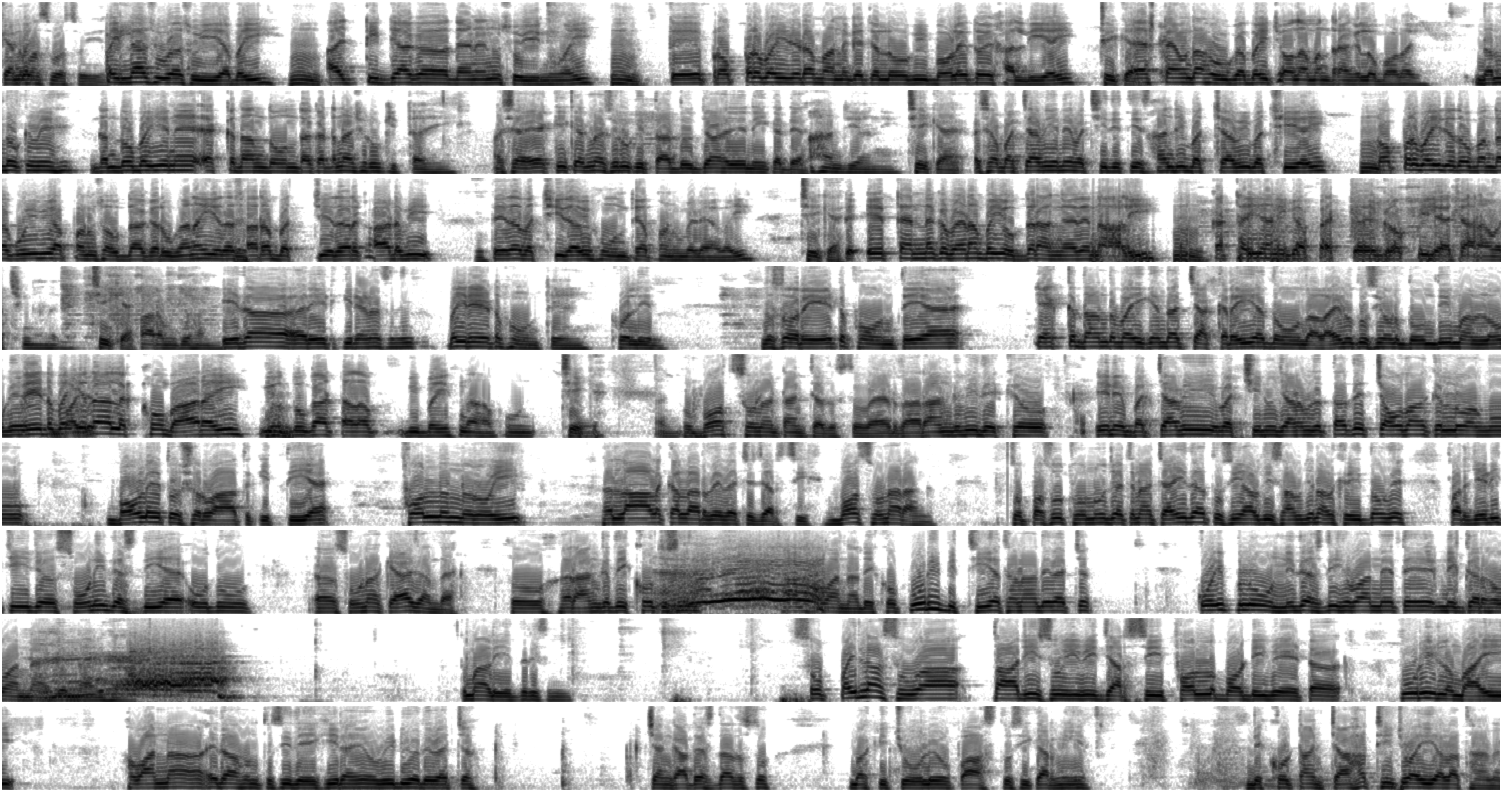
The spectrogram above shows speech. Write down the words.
ਕਿੰਨਵਾਂ ਸੂਆ ਸੂਈ ਹੈ? ਪਹਿਲਾ ਸੂਆ ਸੂਈ ਆ ਬਾਈ। ਅੱਜ ਤੀਜਾ ਕ ਦਿਨ ਇਹਨੂੰ ਸੂਈ ਨੂੰ ਆਈ। ਹੂੰ। ਤੇ ਪ੍ਰੋਪਰ ਬਾਈ ਜਿਹੜਾ ਮੰਨ ਕੇ ਚੱਲੋ ਵੀ ਬੋਲੇ ਤੋਂ ਇਹ ਖਾਲੀ ਆਈ ਠੀਕ ਹੈ। ਇਸ ਟਾਈਮ ਦਾ ਹੋਊਗਾ ਬਾਈ 14 15 ਕਿਲੋ ਬੋਲਾ ਜੀ। ਦੰਦੋ ਕਿਵੇਂ ਇਹ? ਦੰਦੋ ਬਾਈ ਇਹਨੇ ਇੱਕ ਦੰਦ ਦੋਨ ਦਾ ਕੱਢਣਾ ਸ਼ੁਰੂ ਕੀਤਾ ਜੀ। ਅੱਛਾ ਇੱਕ ਹੀ ਕੱਢਣਾ ਸ਼ੁਰੂ ਕੀਤਾ? ਦੂਜਾ ਹਜੇ ਨਹੀਂ ਕੱਢਿਆ। ਹਾਂਜੀ ਹਾਂਜੀ। ਠੀਕ ਹੈ। ਅੱਛਾ ਬੱਚਾ ਵੀ ਇਹਨੇ ਵੱਛੀ ਦਿੱਤੀ ਸੀ? ਹਾਂਜੀ ਬੱਚਾ ਵੀ ਬੱਚੀ ਆਈ ਪ੍ਰੋਪਰ ਬਾਈ ਜਦੋਂ ਬੰਦਾ ਕੋਈ ਵੀ ਆਪਾਂ ਨੂੰ ਸੌਦਾ ਕਰੂਗਾ ਨਾ ਜੀ, ਇਹਦਾ ਸਾਰਾ ਬੱਚੇ ਦਾ ਰਿਕਾਰਡ ਵੀ ਤੇ ਇਹਦਾ ਬੱਚੀ ਦਾ ਵੀ ਫੋਨ ਤੇ ਆਪਾਂ ਨੂੰ ਮਿਲਿਆ ਬਾਈ। ਠੀਕ ਹੈ। ਤੇ ਇਹ ਤਿੰਨ ਕ ਬਹਿਣਾ ਬਈ ਉਧਰ ਆਂਗਾ ਇਹਦੇ ਨਾਲ ਹੀ। ਇਕੱਠਾ ਹੀ ਯਾਨੀ ਕਿ ਆਪਾਂ ਇੱਕ ਗਰੁੱਪ ਹੀ ਲਿਆ ਚਾਰਾਂ ਬੱਚੀਆਂ ਦਾ ਜੀ। ਠੀਕ ਹੈ। ਫਾਰਮ ਜੋ ਹਨ ਇਹਦਾ ਰੇਟ ਕੀ ਰਹਿਣਾ ਸੰਦੀਪ ਬਈ ਰੇਟ ਫੋਨ ਤੇ ਆਈ ਖੋਲੀ। ਨੂੰ। ਦੋਸਤੋ ਰੇਟ ਫੋਨ ਤੇ ਹੈ ਇੱਕ ਦੰਦ ਬਾਈ ਕਹਿੰਦਾ ਚੱਕ ਰਹੀ ਹੈ ਦੋਂਦ ਵਾਲਾ। ਇਹਨੂੰ ਤੁਸੀਂ ਹੁਣ ਦੋਂਦੀ ਮੰਨ ਲਓਗੇ ਰੇਟ ਬਈ ਇਹਦਾ ਲੱਖੋਂ ਬਾਹਰ ਆਈ ਵੀ ਉਦੋਂ ਘੱਟ ਵਾਲਾ ਵੀ ਬਈ ਨਾ ਫੋਨ। ਠੀਕ ਹੈ। ਉਹ ਬਹੁਤ ਸੋਹਣਾ ਟਾਂਚਾ ਦੋਸਤੋ ਵੈੜ ਦਾ। ਰੰਗ ਵੀ ਦੇਖਿਓ ਇਹਨੇ ਬੱਚਾ ਵੀ ਵੱਛੀ ਨੂੰ ਜਨਮ ਦਿੱਤਾ ਤੇ 14 ਕਿਲੋ ਵਾਂਗੂ ਬੌਲੇ ਤੋਂ ਸ਼ੁਰੂਆਤ ਕੀਤੀ ਹੈ। ਫੁੱਲ ਨਰੋਈ ਲਾਲ ਕਲਰ ਦੇ ਵਿੱਚ ਜਰਸੀ। ਬਹੁਤ ਸੋਹਣਾ ਰੰਗ। ਸੋ ਪਸ਼ੂ ਤੁਹਾਨੂੰ ਜਚਣਾ ਚਾਹੀਦਾ ਤੁਸੀਂ ਆਪਦੀ ਸਮਝ ਨਾਲ ਖਰੀਦੋਗੇ ਪਰ ਜਿਹੜੀ ਚੀਜ਼ ਸੋਹਣੀ ਦਿਸਦੀ ਹੈ ਉਦੋਂ ਸੋਹਣਾ ਕਿਹਾ ਜਾਂਦਾ ਹੈ। ਸੋ ਰੰਗ ਦੇਖੋ ਤੁਸੀਂ ਹਵਾਨਾ ਦੇਖੋ, ਪੂਰੀ ਬਿੱਥੀ ਹੈ ਥਣਾ ਦੇ ਵਿੱਚ। ਕੋਈ ਭਲੂਣ ਨਹੀਂ ਦਿਸਦੀ ਹਵਾਨੇ ਤੇ ਨਿੱਗਰ ਹਵਾਨਾ ਹੈ ਜਿੰਨਾ ਵੀ ਹੈ। ਕਮਾਲੀ ਇਧਰ ਹੀ ਸੀ ਸੋ ਪਹਿਲਾ ਸੂਆ, ਤਾਜੀ ਸੂਈ ਵੀ ਜਰਸੀ, ਫੁੱਲ ਬਾਡੀ weight, ਪੂਰੀ ਲੰਬਾਈ। ਹਵਾਨਾ ਇਹਦਾ ਹੁਣ ਤੁਸੀਂ ਦੇਖ ਹੀ ਰਹੇ ਹੋ ਵੀਡੀਓ ਦੇ ਵਿੱਚ। ਚੰਗਾ ਦਿਸਦਾ ਦੋਸਤੋ। ਬਾਕੀ ਚੋਲਿਓ ਪਾਸ ਤੁਸੀਂ ਕਰਨੀ ਹੈ। ਦੇਖੋ ਢਾਂਚਾ ਹੱਥੀ ਚੁਆਈ ਵਾਲਾ ਥਾਣਾ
